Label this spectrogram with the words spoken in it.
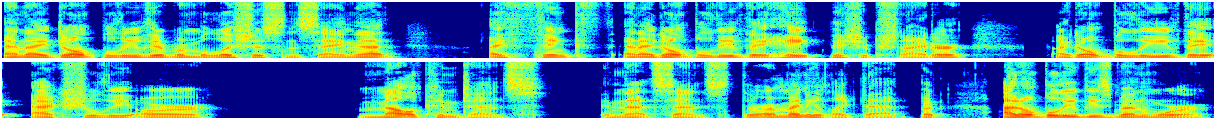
And I don't believe they were malicious in saying that. I think, and I don't believe they hate Bishop Schneider. I don't believe they actually are malcontents in that sense. There are many like that, but I don't believe these men were.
